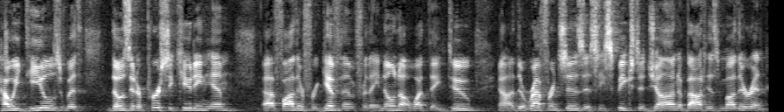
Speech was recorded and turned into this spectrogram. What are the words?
how he deals with those that are persecuting him. Uh, Father, forgive them, for they know not what they do. Uh, the references as he speaks to John about his mother and,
